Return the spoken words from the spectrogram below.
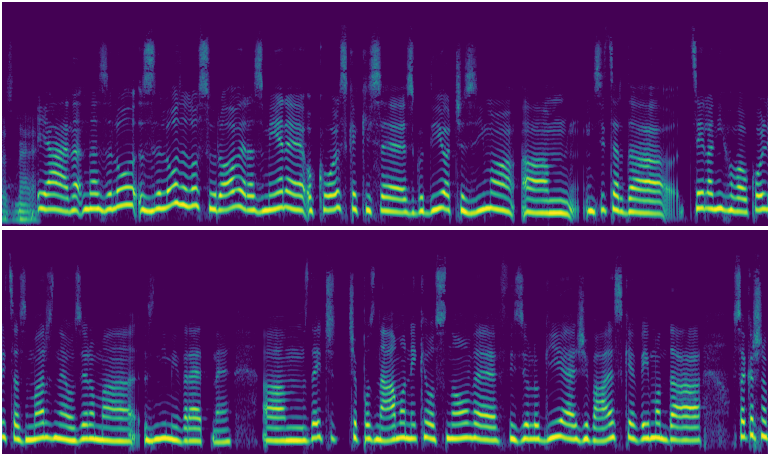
razmere. Ja, na, na zelo, zelo, zelo surove razmere okoljske, ki se zgodijo čez zimo, um, in sicer da cela njihova okolica zmrzne, oziroma z njimi vretne. Um, zdaj, če, če poznamo neke osnove fiziologije živalske, vemo, da vsakršna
